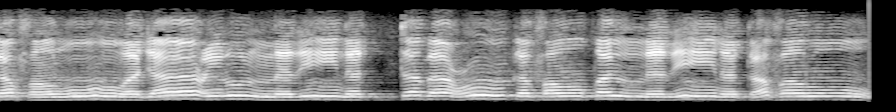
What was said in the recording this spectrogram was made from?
كفروا وجاعل الذين اتبعوك فوق الذين كفروا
